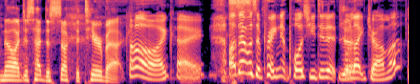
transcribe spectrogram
no, I just had to suck the tear back. Oh, okay. Oh, that was a pregnant pause. You did it Yeah. for like drama.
